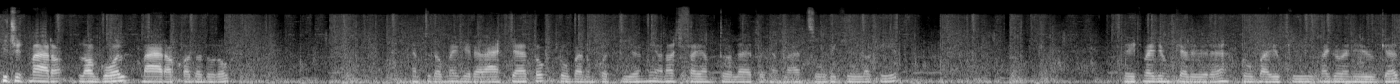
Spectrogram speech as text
Kicsit már laggol, már akad a dolog. Nem tudom mennyire látjátok, próbálunk ott kijönni. A nagy fejemtől lehet, hogy nem látszódik jól a kép. De itt megyünk előre, próbáljuk ki megölni őket.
